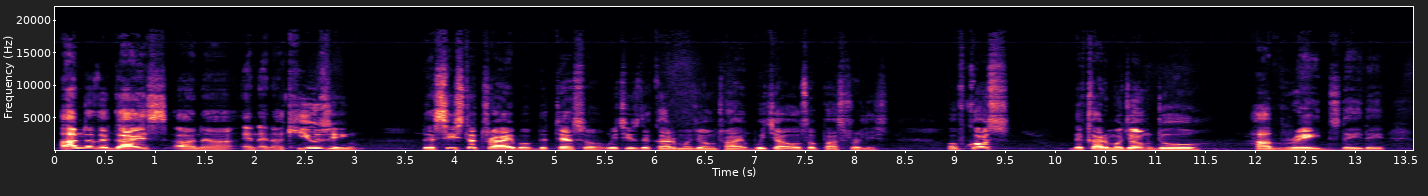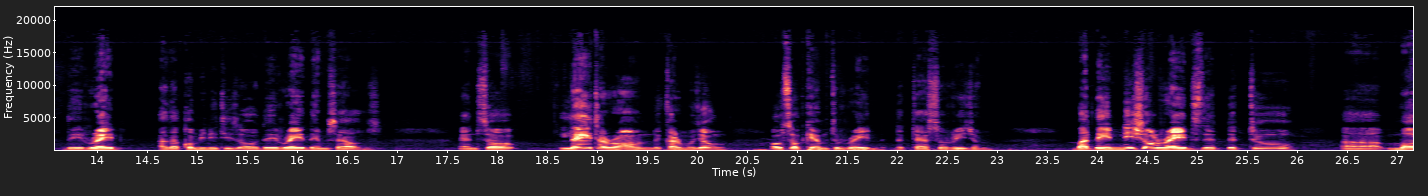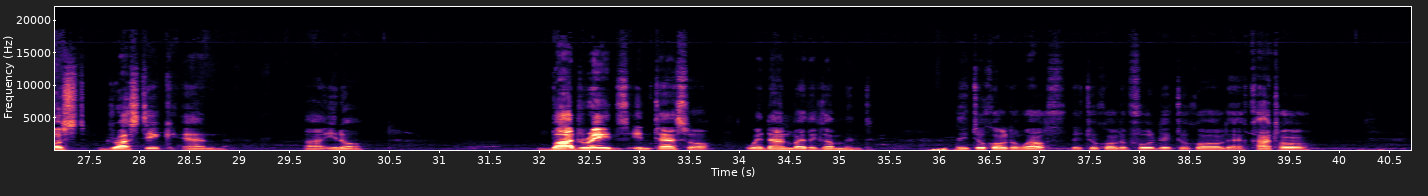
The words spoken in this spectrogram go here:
under the guise and, uh, and, and accusing the sister tribe of the Teso, which is the Karamojong tribe, which are also pastoralists. Of course, the Karamojong do have raids. They, they, they raid other communities or they raid themselves. And so later on, the Karamojong also came to raid the Teso region. But the initial raids, the, the two uh, most drastic and uh, you know, bad raids in Teso were done by the government. They took all the wealth, they took all the food, they took all the cattle.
